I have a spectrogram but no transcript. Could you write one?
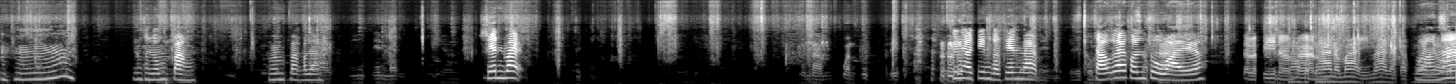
อื้อหือนี่ขนมปังขนมปังกันแล้ว เต้นไว้เส้นไว้ ดำๆควนปุกเด็กกินไอติมกับเส้นไว้สาวเอ้ยคนสวย แต่ละปีนะมามากับหน้าหน้าไม้มาแล้วกับหัวหยอน้า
